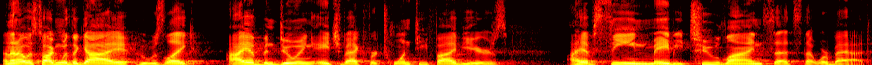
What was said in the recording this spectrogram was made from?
And then I was talking with a guy who was like, I have been doing HVAC for 25 years. I have seen maybe two line sets that were bad.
